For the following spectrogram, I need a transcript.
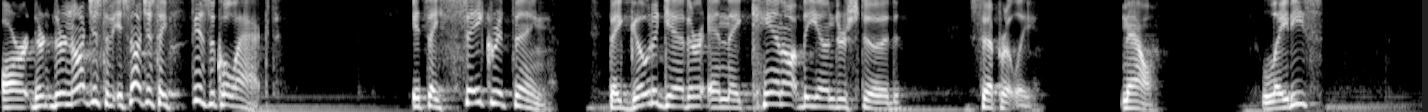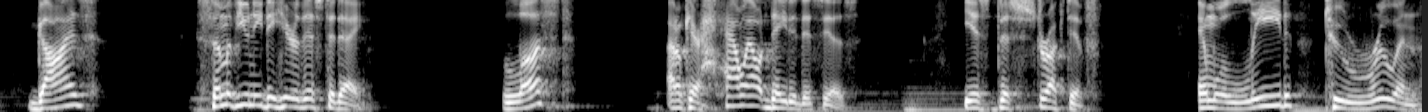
are they're, they're not just a, it's not just a physical act. It's a sacred thing. They go together and they cannot be understood separately. Now ladies guys some of you need to hear this today. Lust i don't care how outdated this is is destructive and will lead to ruin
